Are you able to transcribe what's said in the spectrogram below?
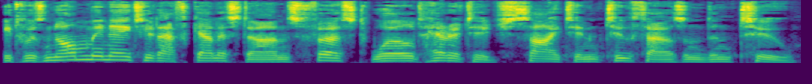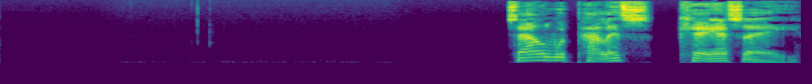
It was nominated Afghanistan's first World Heritage Site in 2002. Salwa Palace, KSA.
